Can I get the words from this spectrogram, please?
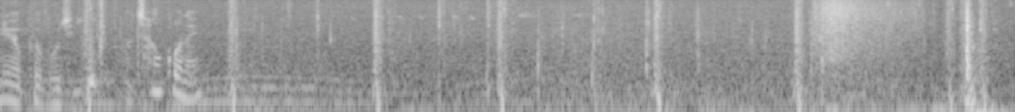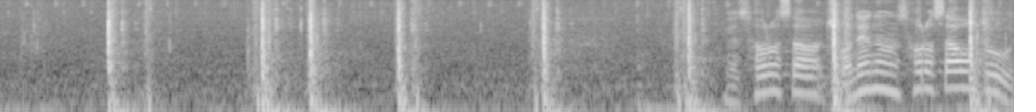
이 옆에 뭐지? 아, 창고네. 서로 싸 전에는 서로 싸워도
